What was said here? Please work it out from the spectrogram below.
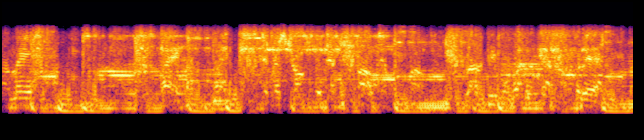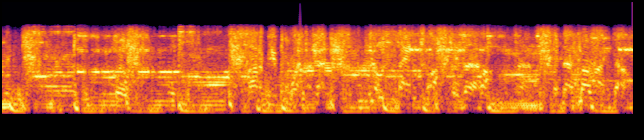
I mean, hey, different strokes for different folks. A lot of people wear the cut for. So, a lot of people wear the cut feel the same fuck as us. But that's alright though.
